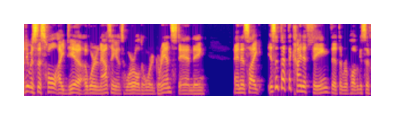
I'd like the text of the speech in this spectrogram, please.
But it was this whole idea of we're announcing it to the world and we're grandstanding. And it's like, isn't that the kind of thing that the Republicans have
